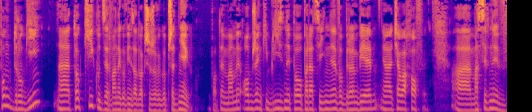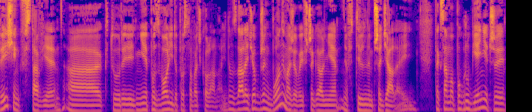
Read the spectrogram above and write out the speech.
Punkt drugi to kikut zerwanego więzadła krzyżowego przedniego. Potem mamy obrzęk i blizny pooperacyjne w obrębie e, ciała hofy. A masywny wysięg w stawie, który nie pozwoli doprostować kolana. Idąc dalej, obrzęk błony maziowej, szczególnie w tylnym przedziale. tak samo pogrubienie czy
